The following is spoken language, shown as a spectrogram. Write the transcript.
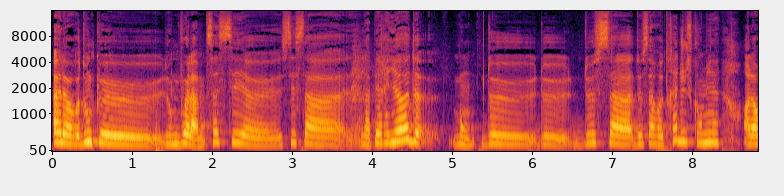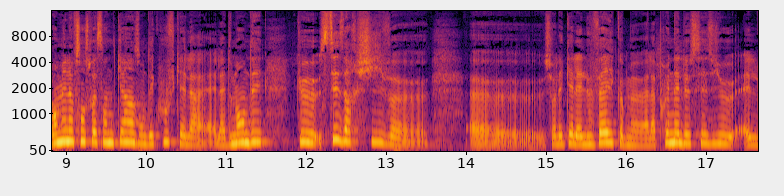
Alors, donc, euh, donc voilà, ça c'est euh, ça, la période bon, de, de, de, sa, de sa retraite jusqu'en alors en 1975, on découvre qu'elle a, demandé que ses archives euh, sur lesquelles elle veille comme à la prunelle de ses yeux, elle,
